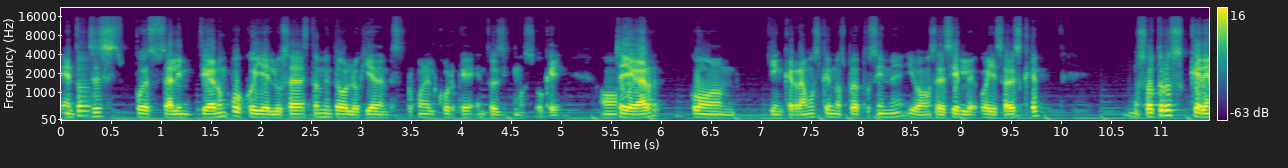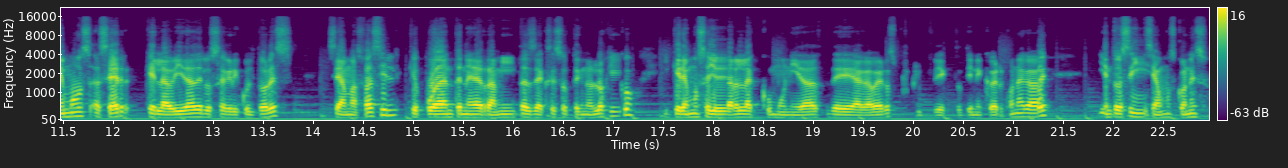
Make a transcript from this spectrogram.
entonces, pues al investigar un poco y el usar esta metodología de empezar con el curque, entonces dijimos, ok, vamos a llegar con quien querramos que nos patrocine y vamos a decirle, oye, ¿sabes qué? Nosotros queremos hacer que la vida de los agricultores sea más fácil, que puedan tener herramientas de acceso tecnológico y queremos ayudar a la comunidad de agaveros porque el proyecto tiene que ver con agave y entonces iniciamos con eso.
